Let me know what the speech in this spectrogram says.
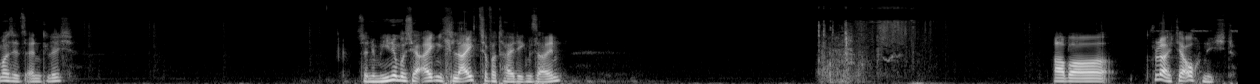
Haben wir es jetzt endlich? So eine Mine muss ja eigentlich leicht zu verteidigen sein. Aber vielleicht ja auch nicht.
